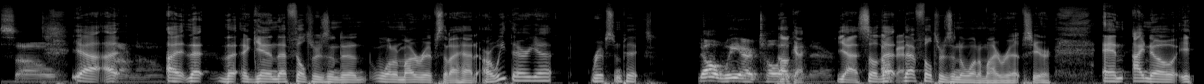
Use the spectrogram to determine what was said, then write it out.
so Yeah, I I, don't know. I that the, again that filters into one of my rips that I had. Are we there yet? Rips and picks. no, we are totally Okay. there. Yeah, so that Okay. that filters into one of my rips here, and I know it.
